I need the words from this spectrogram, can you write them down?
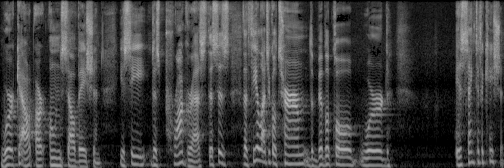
work out our own salvation. You see, this progress, this is the theological term, the biblical word is sanctification.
